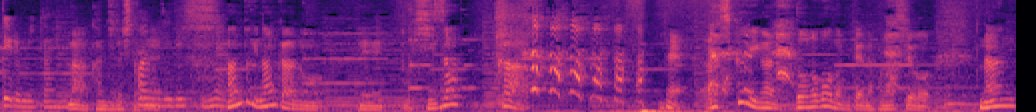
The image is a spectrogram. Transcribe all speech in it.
てるみたいん、なな感じでしたね。感じですね。あの時なんかあのえーっと膝か ね足首がどうのこうのみたいな話を何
